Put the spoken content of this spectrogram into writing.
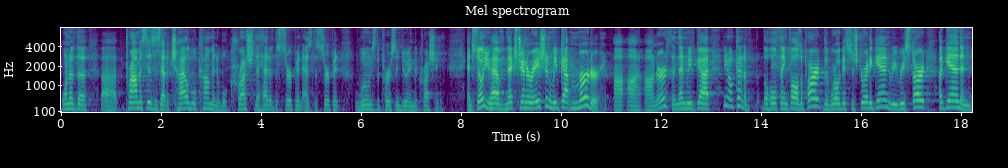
one of the uh, promises is that a child will come and it will crush the head of the serpent as the serpent wounds the person doing the crushing. And so you have next generation, we've got murder uh, on, on earth, and then we've got, you know, kind of the whole thing falls apart, the world gets destroyed again, we restart again, and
